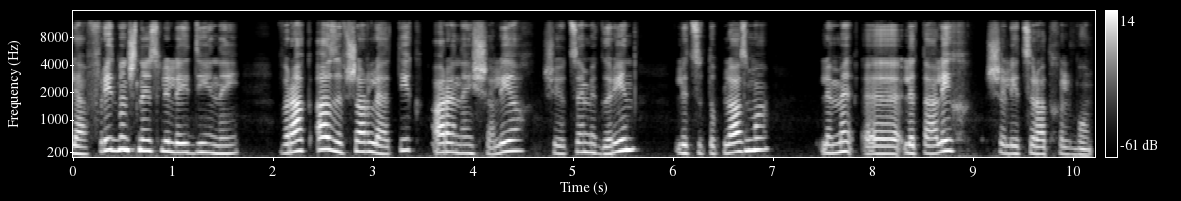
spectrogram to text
להפריד בין שני סלילי DNA, ורק אז אפשר להעתיק RNA שליח שיוצא מגרעין לציטופלזמה לתהליך של יצירת חלבון.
